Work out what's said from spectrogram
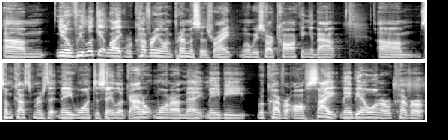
Um, you know, if we look at like recovery on premises, right, where we start talking about um, some customers that may want to say, look, I don't want to may- maybe recover off site. Maybe I want to recover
